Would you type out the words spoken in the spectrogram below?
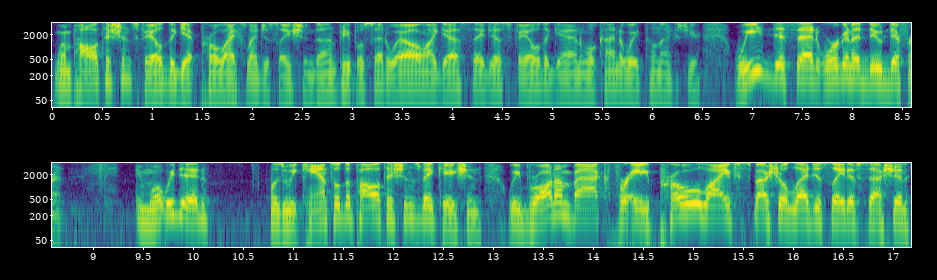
when politicians failed to get pro life legislation done, people said, well, I guess they just failed again. We'll kind of wait till next year. We just said, we're going to do different. And what we did was we canceled the politicians' vacation. We brought them back for a pro-life special legislative session,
